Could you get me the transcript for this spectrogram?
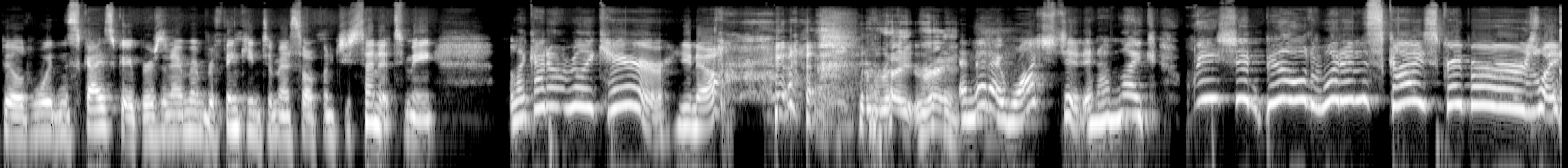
build wooden skyscrapers. And I remember thinking to myself when she sent it to me, like I don't really care, you know? right, right. And then I watched it and I'm like, we should build wooden skyscrapers. Like,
